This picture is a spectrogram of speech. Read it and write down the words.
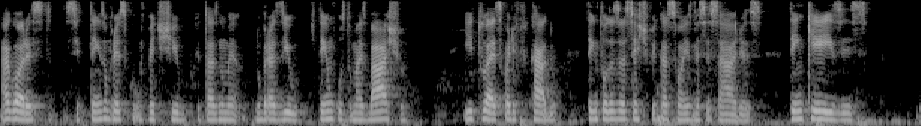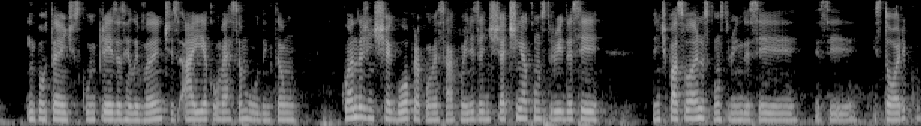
Agora, se, se tens um preço competitivo porque estás no, no Brasil, que tem um custo mais baixo, e tu és qualificado, tem todas as certificações necessárias, tem cases, importantes com empresas relevantes, aí a conversa muda. Então, quando a gente chegou para conversar com eles, a gente já tinha construído esse a gente passou anos construindo esse esse histórico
